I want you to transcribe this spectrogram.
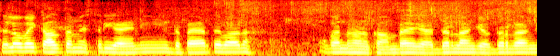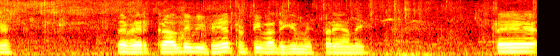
ਚਲੋ ਬਈ ਕੱਲ ਤਾਂ ਮਿਸਤਰੀ ਆਏ ਨਹੀਂ ਦੁਪਹਿਰ ਤੇ ਬਾਅਦ ਉਹ ਕਹਿੰਦਾ ਸਾਨੂੰ ਕੰਮ ਪੈ ਗਿਆ। ਇੱਧਰ ਲਾਂਗੇ ਉੱਧਰ ਲਾਂਗੇ ਤੇ ਫਿਰ ਕੱਲ ਦੀ ਵੀ ਫੇਰ ਛੁੱਟੀ ਵੱਧ ਗਈ ਮਿਸਤਰੀਆਂ ਦੀ। ਤੇ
